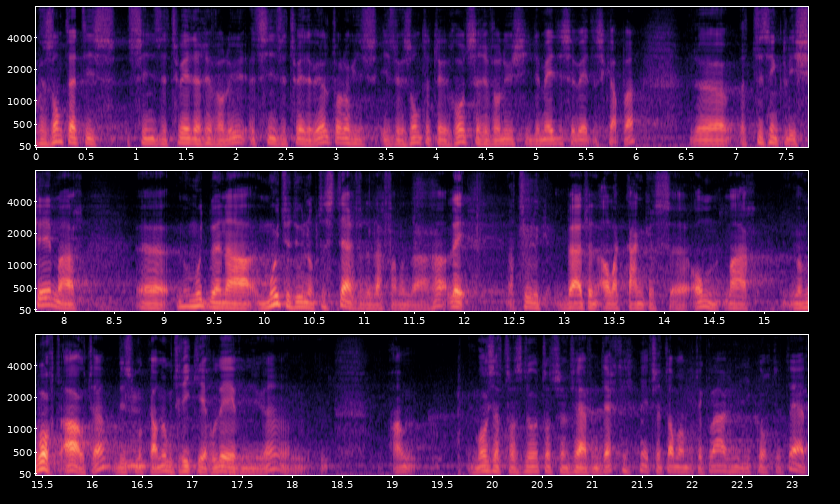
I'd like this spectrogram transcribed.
gezondheid is sinds de, Tweede revolu- sinds de Tweede Wereldoorlog is, is de gezondheid de grootste revolutie, de medische wetenschap. Hè. De, het is een cliché, maar eh men moet bijna moeite doen om te sterven de dag van vandaag. Hè. Allee, natuurlijk buiten alle kankers eh, om, maar men wordt oud. Hè. Dus men kan ook drie keer leven nu. Hè. Aan- Mozart was dood tot zijn 35, heeft het allemaal moeten klaren in die korte tijd.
